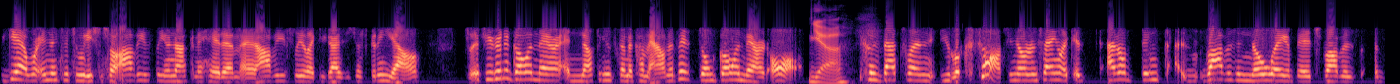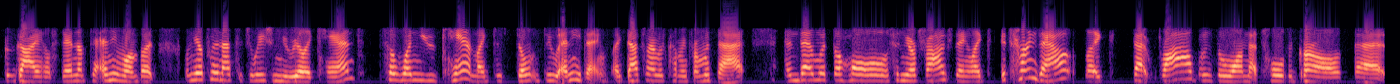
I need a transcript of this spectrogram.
yeah, we're in this situation, so obviously you're not going to hit him, and obviously like you guys are just going to yell. So if you're going to go in there and nothing is going to come out of it, don't go in there at all Yeah. because that's when you look soft. You know what I'm saying? Like, it, I don't think Rob is in no way a bitch. Rob is a good guy. He'll stand up to anyone. But when you're put in that situation, you really can't. So when you can, like, just don't do anything. Like, that's where I was coming from with that. And then with the whole Senor Frogs thing, like, it turns out, like, that Rob was the one that told the girl that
